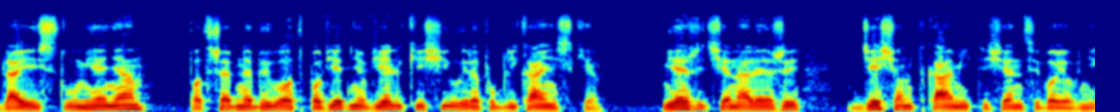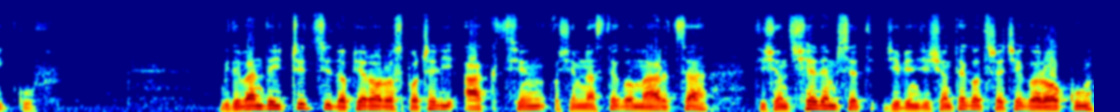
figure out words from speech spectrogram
Dla jej stłumienia potrzebne były odpowiednio wielkie siły republikańskie. Mierzyć się należy dziesiątkami tysięcy wojowników. Gdy Wandejczycy dopiero rozpoczęli akcję 18 marca 1793 roku,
